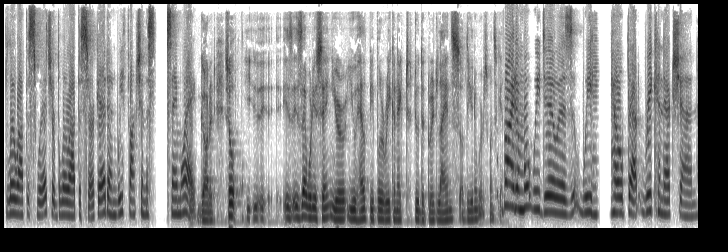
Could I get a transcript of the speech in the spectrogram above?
blow out the switch or blow out the circuit, and we function the same way. Got it. So, is is that what you're saying? You you help people reconnect to the grid lines of the universe once again? Right. And what we do is we help that reconnection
